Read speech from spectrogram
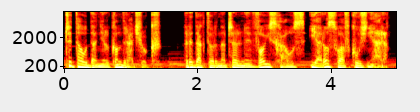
Czytał Daniel Kondraciuk. Redaktor naczelny Voice House Jarosław Kuźniar.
